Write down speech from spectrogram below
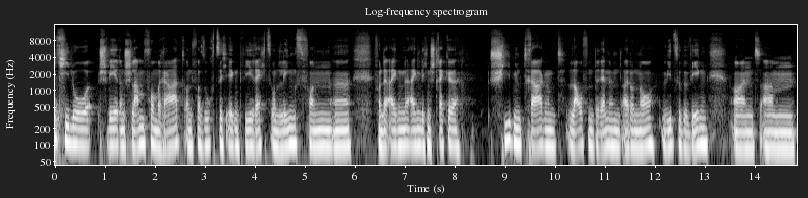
Kilo schweren Schlamm vom Rad und versucht sich irgendwie rechts und links von, äh, von der eigenen, eigentlichen Strecke schiebend, tragend, laufend, rennend, I don't know, wie zu bewegen. Und ähm,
